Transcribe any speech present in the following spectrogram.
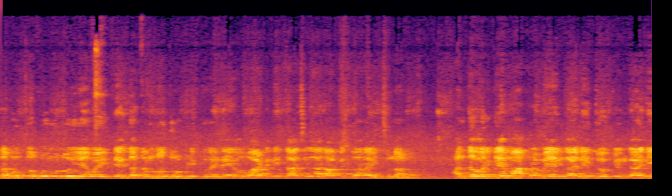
ప్రభుత్వ భూములు ఏవైతే గతంలో దోపిడీ గురైనాయో వాటిని తహసీల్దార్ ఆఫీస్ ద్వారా ఇచ్చున్నాను. అంతవరకే మా ప్రమేయం కానీ జోక్యం కానీ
